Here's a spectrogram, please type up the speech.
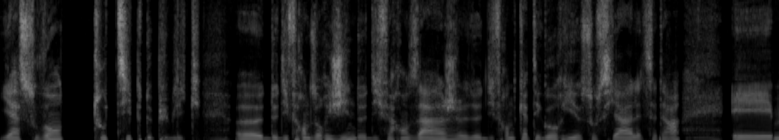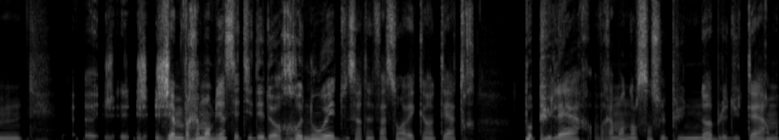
il y a souvent tout type de public, de différentes origines, de différents âges, de différentes catégories sociales, etc. Et, j'aime vraiment bien cette idée de renouer d'une certaine façon avec un théâtre populaire, vraiment dans le sens le plus noble du terme.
